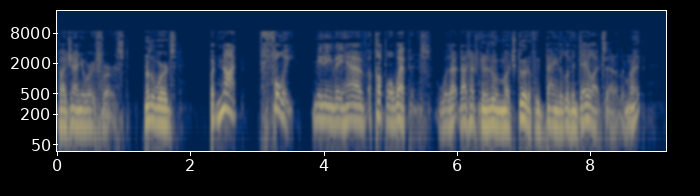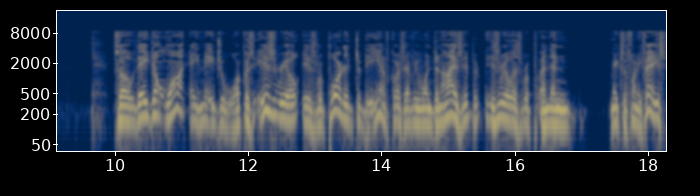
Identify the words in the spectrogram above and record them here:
by January 1st. In other words, but not fully meaning they have a couple of weapons. Well, that, that's not going to do them much good if we bang the living daylights out of them, right? So they don't want a major war because Israel is reported to be, and of course everyone denies it, but Israel is, rep- and then makes a funny face.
